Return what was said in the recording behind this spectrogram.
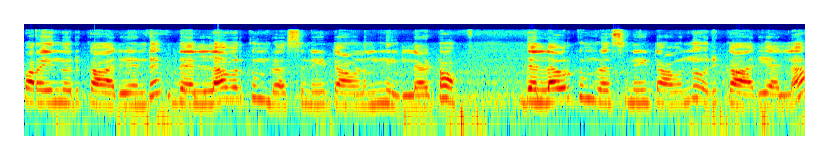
പറയുന്ന ഒരു കാര്യമുണ്ട്. ഇതെല്ലാവർക്കും റെസനേറ്റ് ആവണം എന്നില്ല കേട്ടോ. ഇതെല്ലാവർക്കും റെസനേറ്റ് ആവുന്ന ഒരു കാര്യമല്ല.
